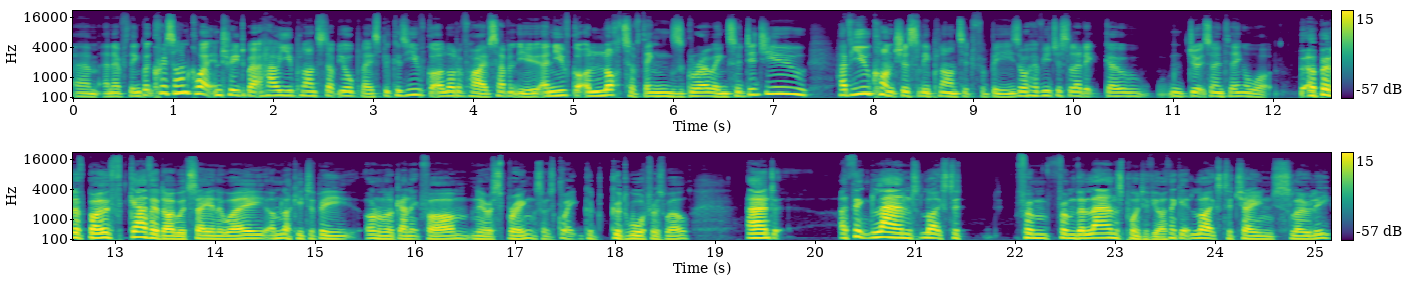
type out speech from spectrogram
Um, and everything. But Chris, I'm quite intrigued about how you planted up your place because you've got a lot of hives, haven't you? And you've got a lot of things growing. So did you have you consciously planted for bees, or have you just let it go and do its own thing, or what? A bit of both, gathered, I would say, in a way. I'm lucky to be on an organic farm near a spring, so it's great, good, good water as well. And I think land likes to, from from the land's point of view, I think it likes to change slowly.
